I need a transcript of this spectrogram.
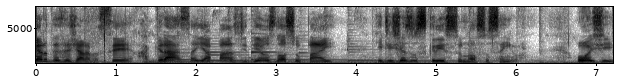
Quero desejar a você a graça e a paz de Deus, nosso Pai, e de Jesus Cristo, nosso Senhor. Hoje,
